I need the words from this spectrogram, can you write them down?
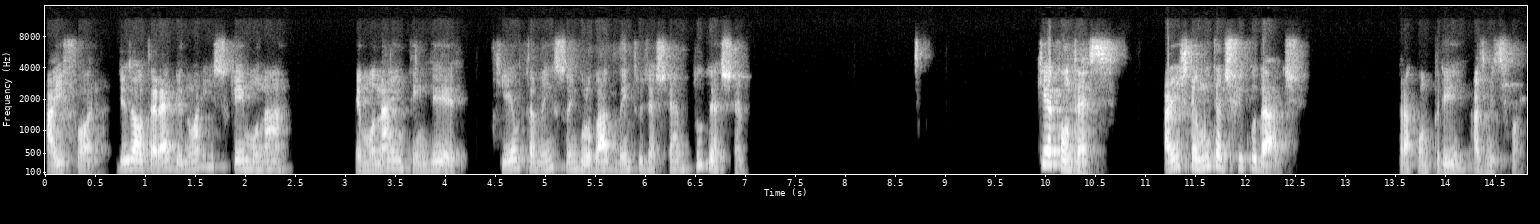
aí fora. Diz Alter não é isso que é emunar. Emunar é entender que eu também sou englobado dentro de Hashem, tudo é Hashem. O que acontece? A gente tem muita dificuldade para cumprir as mitzvot.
